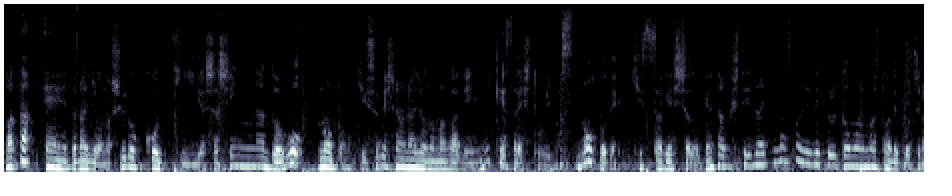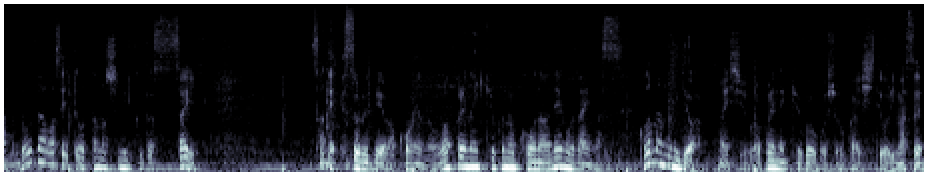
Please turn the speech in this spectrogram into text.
また、えーと、ラジオの収録後記や写真などをノートの喫茶結社のラジオのマガジンに掲載しております。ノートで喫茶結社と検索していただきますと出てくると思いますので、こちらもどうぞ合わせてお楽しみください。さて、それでは今夜のお別れの一曲のコーナーでございます。この番組では毎週お別れの一曲をご紹介しております。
